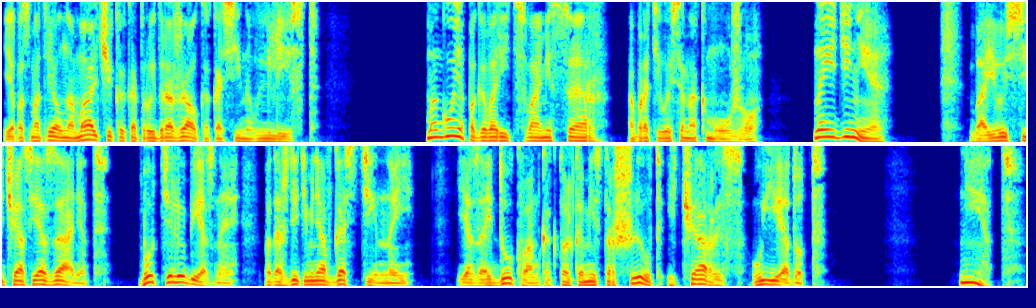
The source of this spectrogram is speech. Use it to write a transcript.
Я посмотрел на мальчика, который дрожал, как осиновый лист. «Могу я поговорить с вами, сэр?» — обратилась она к мужу. «Наедине». «Боюсь, сейчас я занят. Будьте любезны, подождите меня в гостиной. Я зайду к вам, как только мистер Шилд и Чарльз уедут». «Нет».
